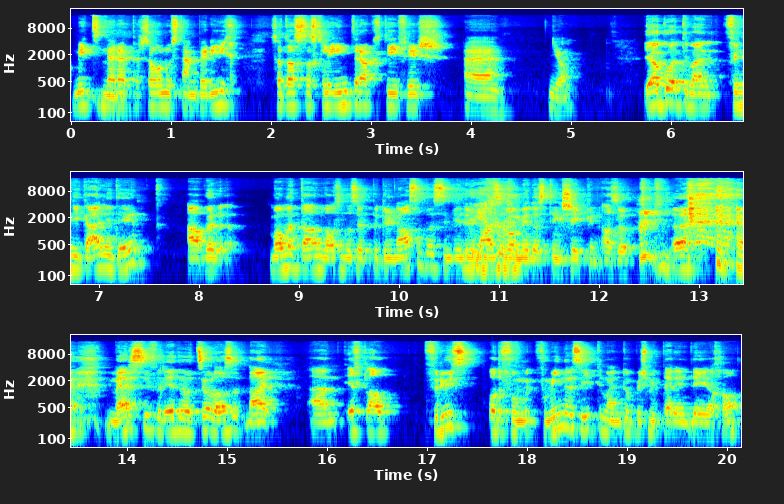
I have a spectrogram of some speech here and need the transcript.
mit mhm. der Person aus diesem Bereich sodass das ein bisschen interaktiv ist. Äh, ja. Ja gut, ich meine, finde ich eine geile Idee, aber momentan lassen das etwa drei Nasen, das sind die drei Nasen, die mir das Ding schicken. Also, äh, merci für jeden, der zulässt. Nein, ähm, ich glaube, für uns, oder von, von meiner Seite, ich meine, du bist mit dieser Idee ja gekommen,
